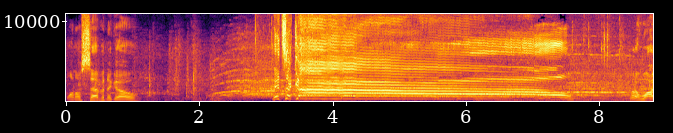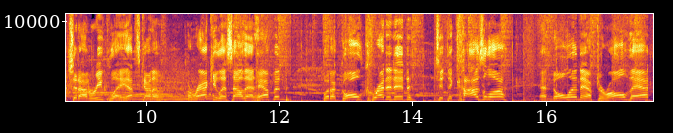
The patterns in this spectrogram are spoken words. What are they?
107 to go. It's a goal! I'm gonna watch it on replay. That's kind of miraculous how that happened. But a goal credited to DeCazzola and Nolan. After all that,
